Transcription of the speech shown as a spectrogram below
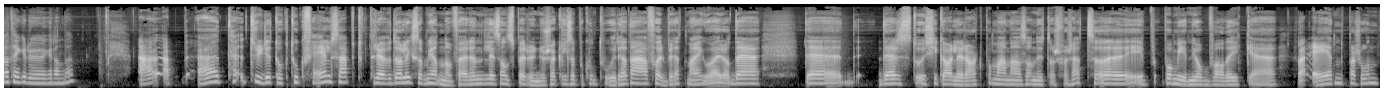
Hva tenker du, Grande? Jeg, jeg, jeg trodde dere tok feil, så jeg prøvde å liksom gjennomføre en sånn spørreundersøkelse på kontoret da jeg forberedte meg i går, og det, det der kikka alle rart på meg når jeg sa nyttårsforsett. Så på min jobb var det ikke Det var én person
